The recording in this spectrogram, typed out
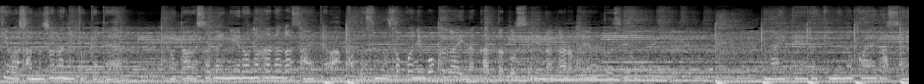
雪は寒空に溶けてまた薄紅色の花が咲いては今年もそこに僕がいなかったと知りながら目を閉じる泣いている君の声がする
